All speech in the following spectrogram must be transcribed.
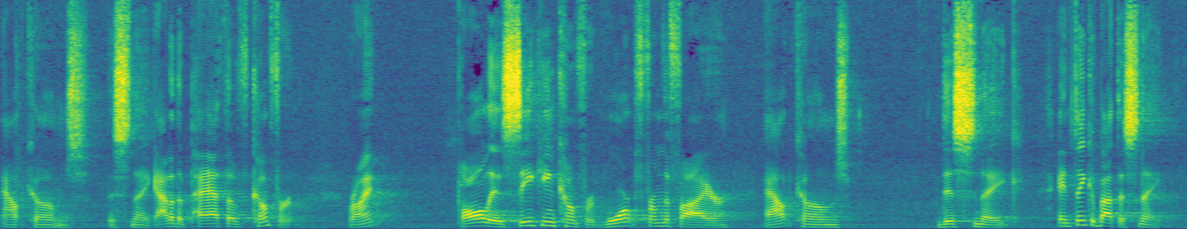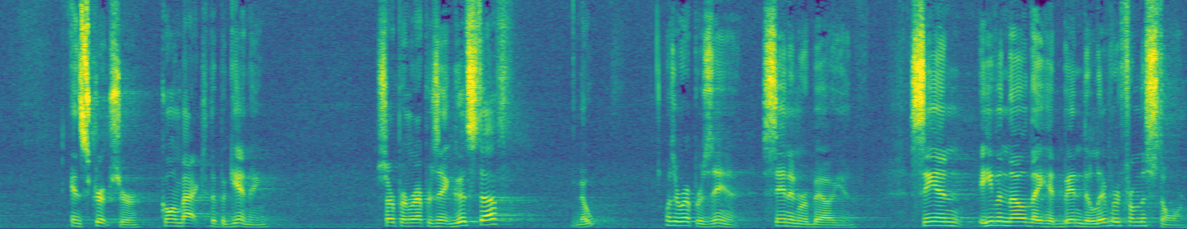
out comes the snake, out of the path of comfort, right? Paul is seeking comfort, warmth from the fire. Out comes this snake. And think about the snake in Scripture, going back to the beginning. Serpent represent good stuff? Nope. What does it represent? Sin and rebellion. Sin, even though they had been delivered from the storm,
